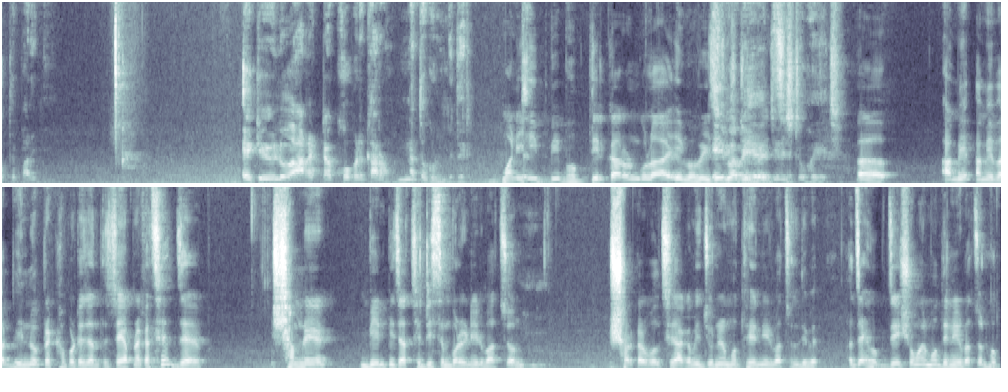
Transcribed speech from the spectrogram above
হতে পারিনি? এটি হলো আর একটা খবরের কারণ নেতাকর্মীদের। মানে এই বিভক্তির কারণগুলা এইভাবেই এইভাবে জিনিসটা হয়েছে। আমি আমি এবার ভিন্ন প্রেক্ষাপটে জানতে চাই আপনার কাছে যে সামনে বিএনপি যাচ্ছে ডিসেম্বরে নির্বাচন। সরকার বলছে আগামী জুনের মধ্যে নির্বাচন দেবে। যাই হোক, যেই সময়ের মধ্যে নির্বাচন হোক,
